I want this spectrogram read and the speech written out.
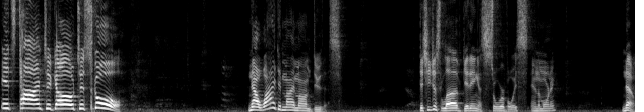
it's time to go to school. Now, why did my mom do this? Did she just love getting a sore voice in the morning? No.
